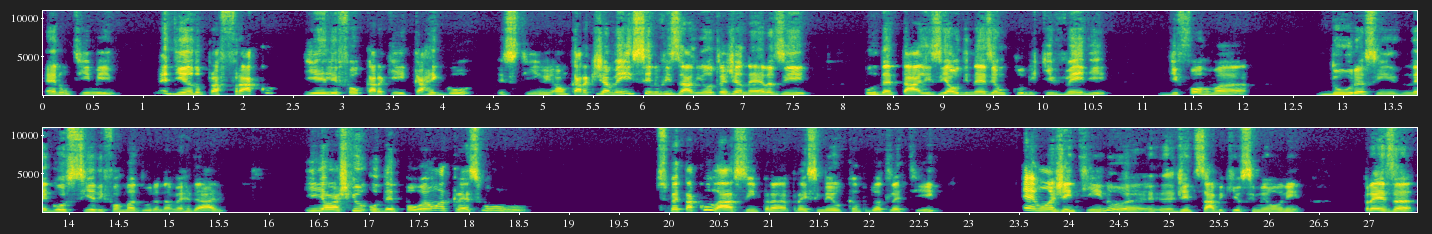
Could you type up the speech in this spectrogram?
era um time mediano para fraco, e ele foi o cara que carregou esse time. É um cara que já vem sendo visado em outras janelas e, por detalhes, e a Udinese é um clube que vende de forma dura, assim, negocia de forma dura, na verdade. E eu acho que o Depou é um acréscimo espetacular assim para esse meio campo do Atleti. É um argentino, é, a gente sabe que o Simeone preza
